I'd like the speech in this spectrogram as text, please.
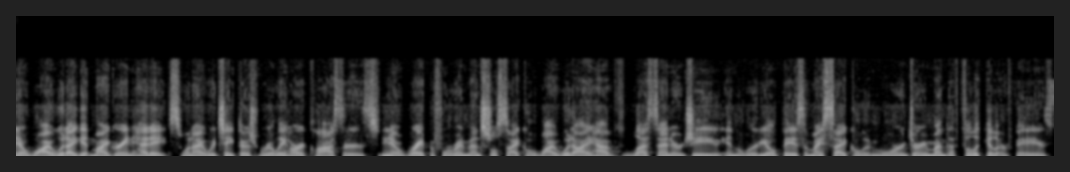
know, why would I get migraine headaches when I would take those really hard classes? You know, right before my menstrual cycle? Why would I have less energy in the luteal phase of my cycle and more during my the follicular phase?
